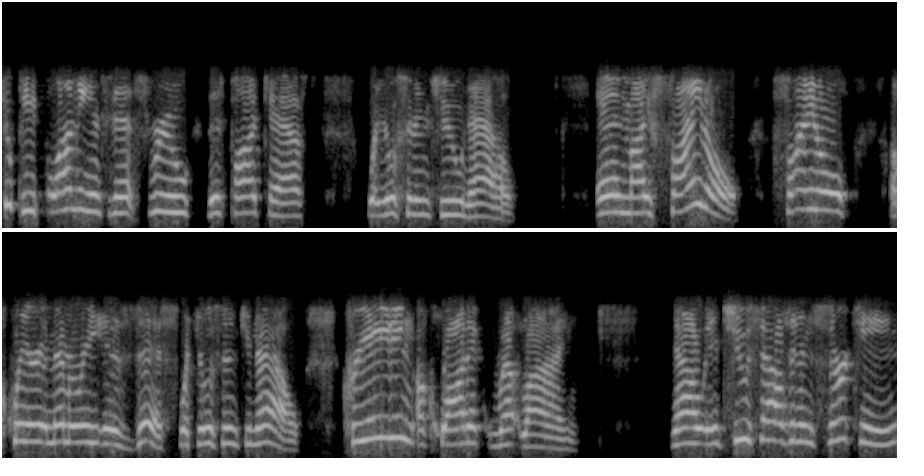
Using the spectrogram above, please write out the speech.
to people on the internet through this podcast, what you're listening to now. And my final, final aquarium memory is this, what you're listening to now creating aquatic wetline. Now, in 2013,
